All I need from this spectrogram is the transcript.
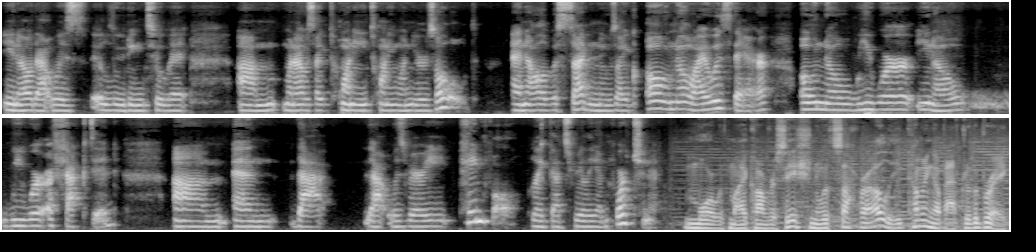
you know that was alluding to it um, when i was like 20 21 years old. And all of a sudden it was like oh no i was there. Oh no we were you know we were affected. Um, and that that was very painful. Like that's really unfortunate more with my conversation with Sahra Ali coming up after the break.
